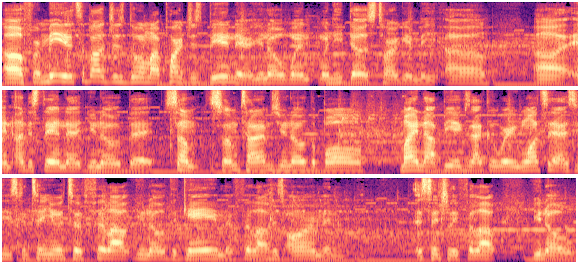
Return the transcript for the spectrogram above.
uh, for me, it's about just doing my part, just being there. You know, when when he does target me. Uh, uh, and understand that you know that some sometimes you know the ball might not be exactly where he wants it as he's continuing to fill out you know the game and fill out his arm and essentially fill out, you know,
